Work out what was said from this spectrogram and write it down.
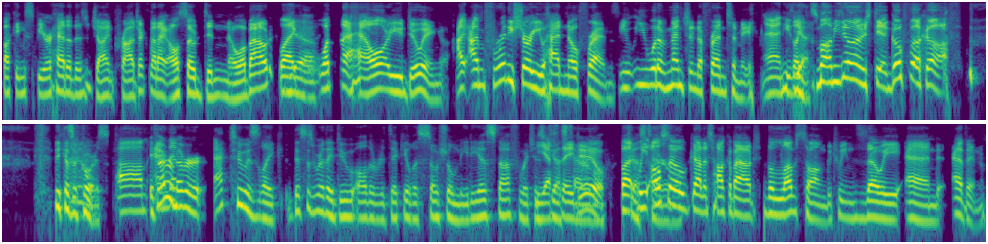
fucking spearhead of this giant project that I also didn't know about. Like, Yeah. what the hell are you doing? I, I'm pretty sure you had no friends. You you would have mentioned a friend to me. And he's like, Yes. Mom, you don't understand. Go fuck off. because of course. Um, If I then- remember, Act Two is like this is where they do all the ridiculous social media stuff, which is yes, just they do. But Just we terrible. also got to talk about the love song between Zoe and Evan.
